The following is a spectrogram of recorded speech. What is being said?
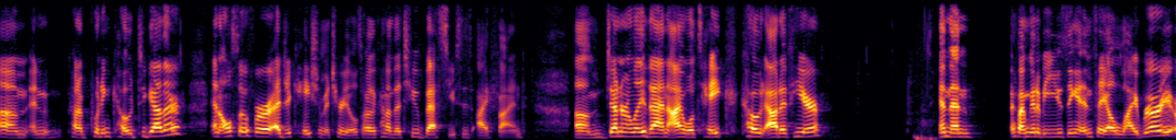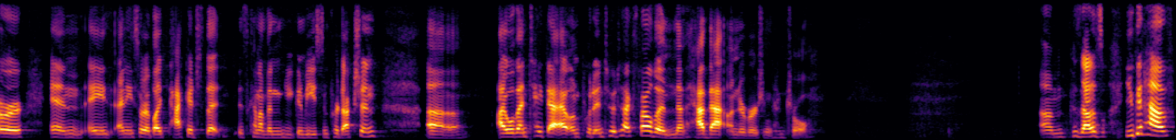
um, and kind of putting code together. And also for education materials are kind of the two best uses I find. Um, generally, then I will take code out of here. And then if I'm going to be using it in, say, a library or in a, any sort of like package that is kind of in, you can be used in production, uh, I will then take that out and put it into a text file, then have that under version control. Because um, that is, you can have,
